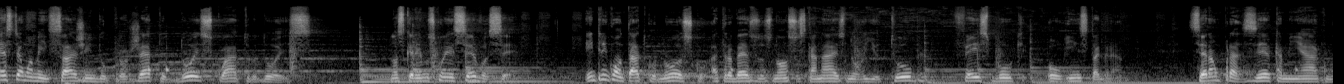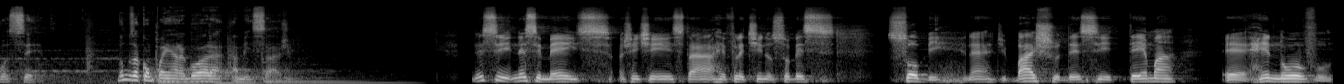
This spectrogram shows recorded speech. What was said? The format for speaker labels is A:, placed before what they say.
A: Esta é uma mensagem do Projeto 242. Nós queremos conhecer você. Entre em contato conosco através dos nossos canais no YouTube, Facebook ou Instagram. Será um prazer caminhar com você. Vamos acompanhar agora a mensagem.
B: Nesse, nesse mês, a gente está refletindo sobre, esse, né, debaixo desse tema é, renovo.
